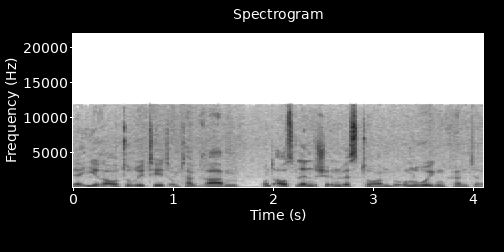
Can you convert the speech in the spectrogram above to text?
der ihre Autorität untergraben und ausländische Investoren beunruhigen könnte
